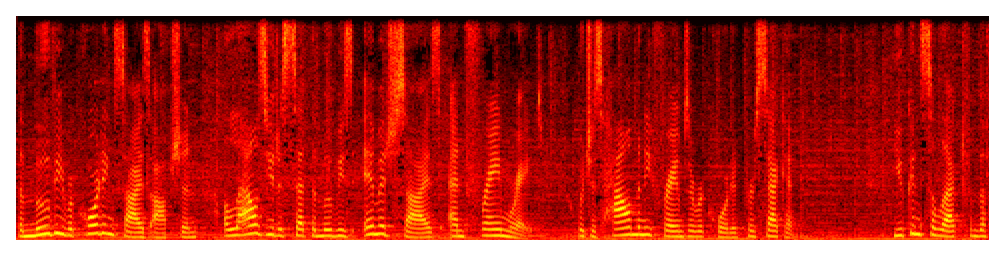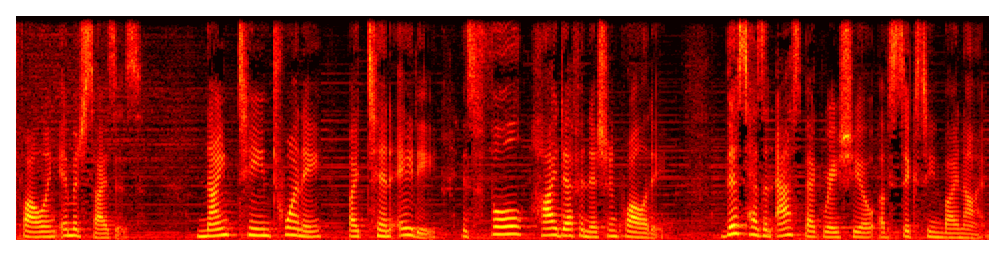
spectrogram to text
The movie recording size option allows you to set the movie's image size and frame rate, which is how many frames are recorded per second. You can select from the following image sizes. 1920 by 1080 is full high definition quality. This has an aspect ratio of 16 by 9.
